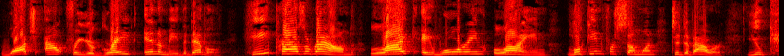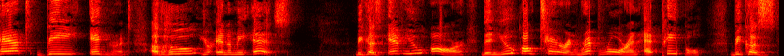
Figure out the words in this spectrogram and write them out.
Watch out for your great enemy, the devil. He prowls around like a roaring lion looking for someone to devour. You can't be ignorant of who your enemy is. Because if you are, then you go tearing, rip roaring at people because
